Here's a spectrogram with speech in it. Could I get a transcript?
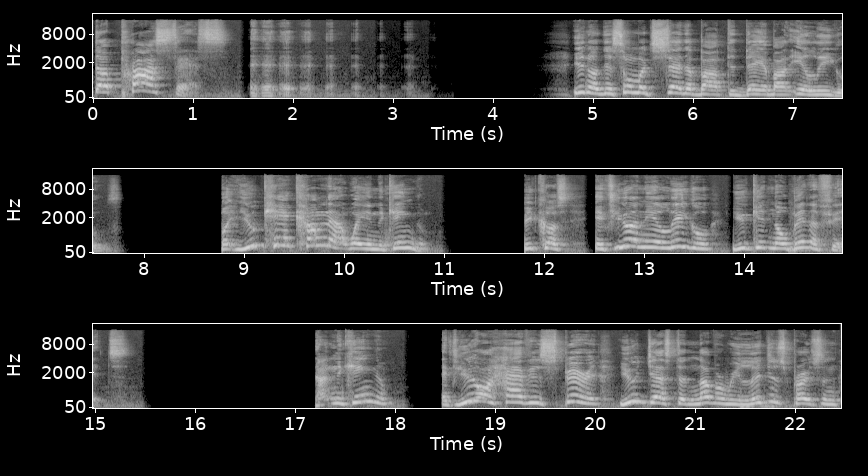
the process. you know, there's so much said about today about illegals. But you can't come that way in the kingdom. Because if you're an illegal, you get no benefits. Not in the kingdom. If you don't have his spirit, you're just another religious person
